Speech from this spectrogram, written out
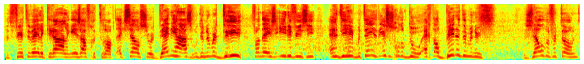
Het virtuele Kralingen is afgetrapt. Excelsior, Danny Hazebroek, de nummer 3 van deze E-divisie. En die heeft meteen het eerste schot op doel. Echt al binnen de minuut. Zelden vertoond.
